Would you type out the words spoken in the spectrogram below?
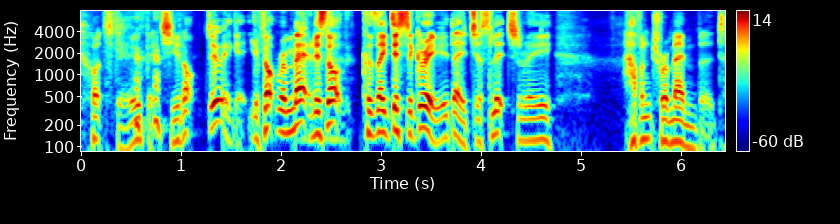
what to do, but you're not doing it. You've not remembered. It's not because they disagree. They just literally haven't remembered.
